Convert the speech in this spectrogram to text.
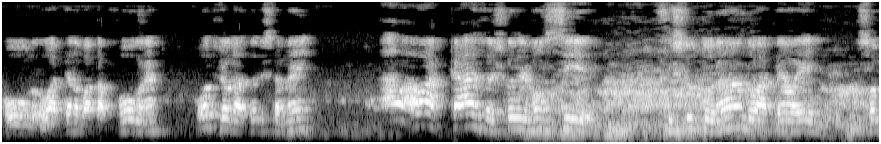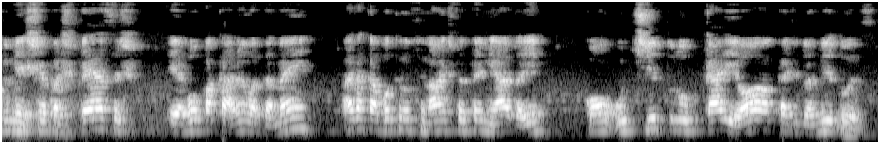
ou, ou até no Botafogo, né? Outros jogadores também. Ao, ao acaso as coisas vão se, se estruturando, o Abel aí soube mexer com as peças, errou pra caramba também, mas acabou que no final a gente foi premiado aí com o título Carioca de 2012.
